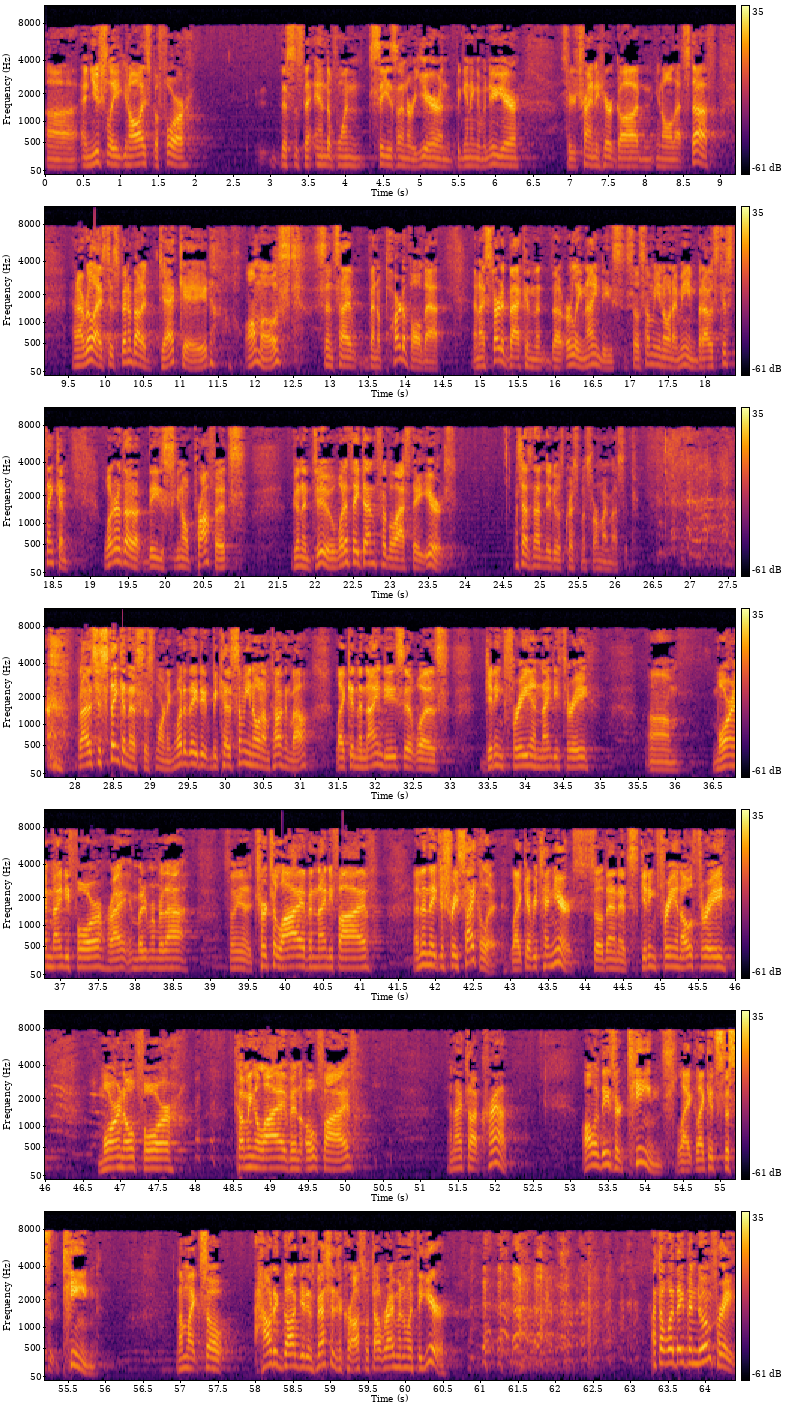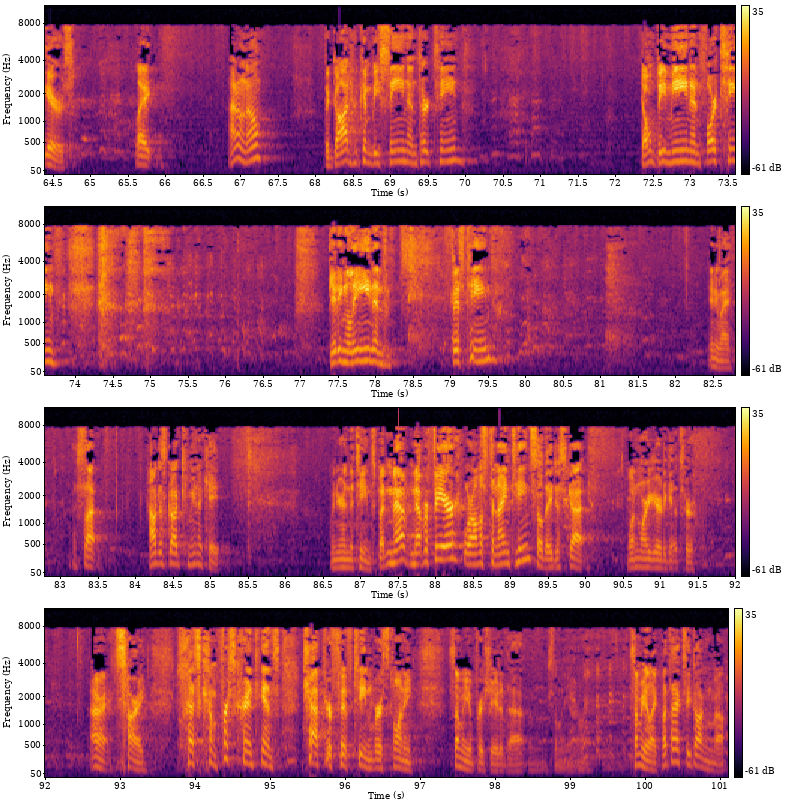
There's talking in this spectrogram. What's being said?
Uh, and usually, you know, always before, this is the end of one season or year and beginning of a new year. So you're trying to hear God and, you know, all that stuff. And I realized it's been about a decade almost since I've been a part of all that. And I started back in the, the, early 90s, so some of you know what I mean. But I was just thinking, what are the these you know prophets going to do? What have they done for the last eight years? This has nothing to do with Christmas or my message. but I was just thinking this this morning. What did they do? Because some of you know what I'm talking about. Like in the 90s, it was getting free in 93, um, more in 94, right? Anybody remember that? So you know, Church Alive in 95. And then they just recycle it, like every 10 years. So then it's getting free in 03, more in 04, coming alive in 05. And I thought, crap, all of these are teens, like, like it's this teen. And I'm like, so how did God get his message across without rhyming with the year? I thought what they've been doing for eight years. Like, I don't know. The God who can be seen in 13, don't be mean in 14. Getting lean in 15. Anyway, I thought, how does God communicate when you're in the teens? But never, never fear, we're almost to 19, so they just got one more year to get through. Alright, sorry. Let's come, 1 Corinthians chapter 15 verse 20. Some of you appreciated that. Some of you are like, some of you are like, what the heck's he talking about?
